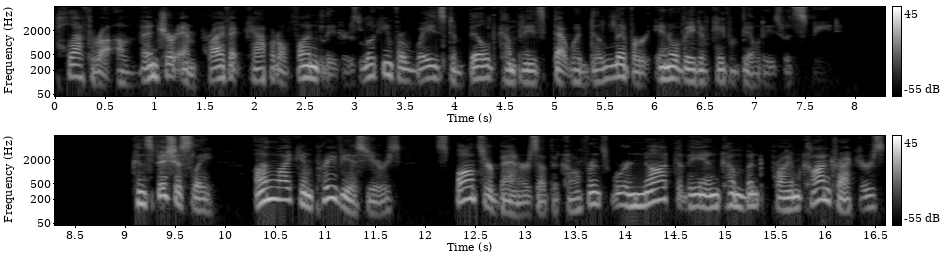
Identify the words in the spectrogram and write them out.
plethora of venture and private capital fund leaders looking for ways to build companies that would deliver innovative capabilities with speed. Conspicuously, unlike in previous years, sponsor banners at the conference were not the incumbent prime contractors,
